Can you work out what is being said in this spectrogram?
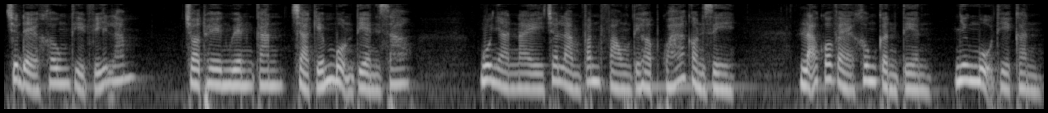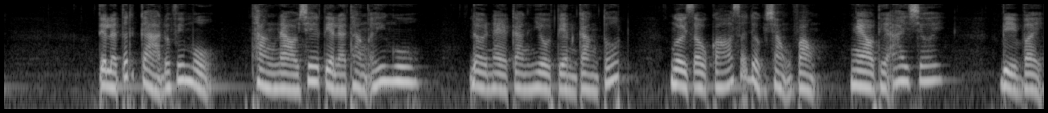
Chứ để không thì phí lắm. Cho thuê nguyên căn trả kiếm bộn tiền sao? Ngôi nhà này cho làm văn phòng thì hợp quá còn gì. Lão có vẻ không cần tiền, Nhưng mụ thì cần. Tiền là tất cả đối với mụ. Thằng nào chê tiền là thằng ấy ngu. Đời này càng nhiều tiền càng tốt. Người giàu có sẽ được trọng vọng. Nghèo thì ai chơi? Vì vậy,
